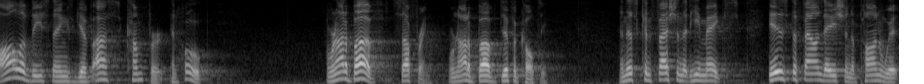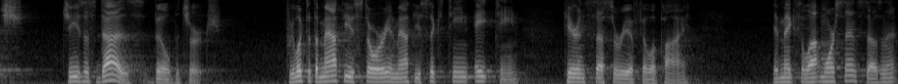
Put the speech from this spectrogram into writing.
all of these things give us comfort and hope. We're not above suffering, we're not above difficulty. And this confession that he makes is the foundation upon which Jesus does build the church. If we looked at the Matthew story in Matthew 16, 18, here in Caesarea Philippi, it makes a lot more sense, doesn't it?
